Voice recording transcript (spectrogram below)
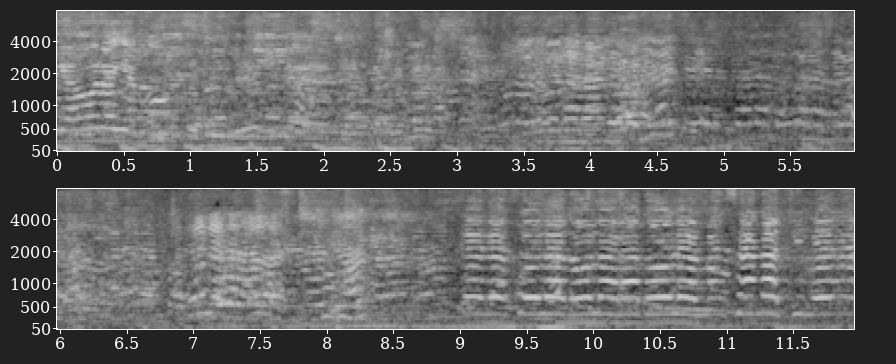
Y ahora ya no. Sola, dólar a dólar, manzana chilena.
